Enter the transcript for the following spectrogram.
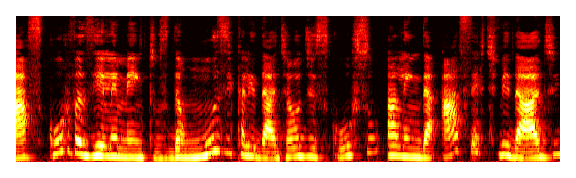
As curvas e elementos dão musicalidade ao discurso, além da assertividade,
